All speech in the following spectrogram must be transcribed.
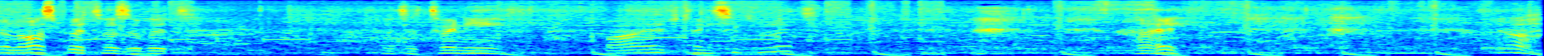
the last bit was a bit what's it 25, 26 minutes? I yeah,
